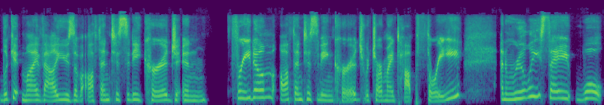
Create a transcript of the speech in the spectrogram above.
look at my values of authenticity, courage, and freedom, authenticity, and courage, which are my top three, and really say, well,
